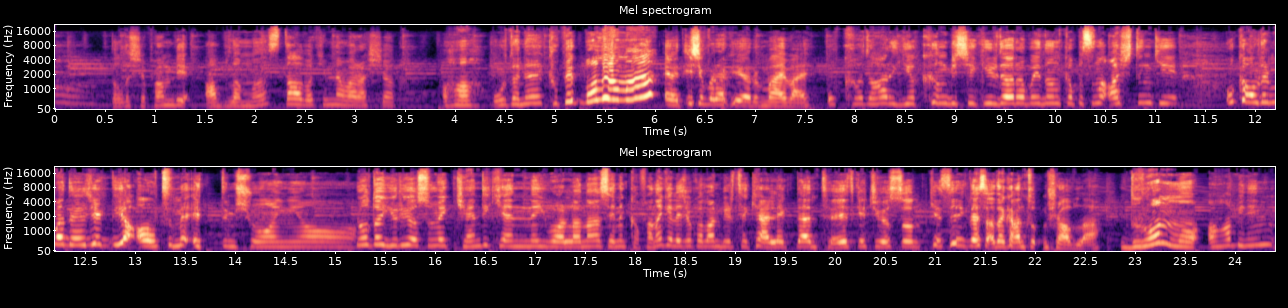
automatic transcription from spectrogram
Dalış yapan bir ablamız. Dal bakayım ne var aşağı. Aha orada ne? Köpek balığı mı? Evet işi bırakıyorum bay bay. O kadar yakın bir şekilde arabanın kapısını açtın ki o kaldırma değecek diye altımı ettim şu an ya. Yolda yürüyorsun ve kendi kendine yuvarlanan senin kafana gelecek olan bir tekerlekten teğet geçiyorsun. Kesinlikle sadakan tutmuş abla. Drone mu? Abinin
